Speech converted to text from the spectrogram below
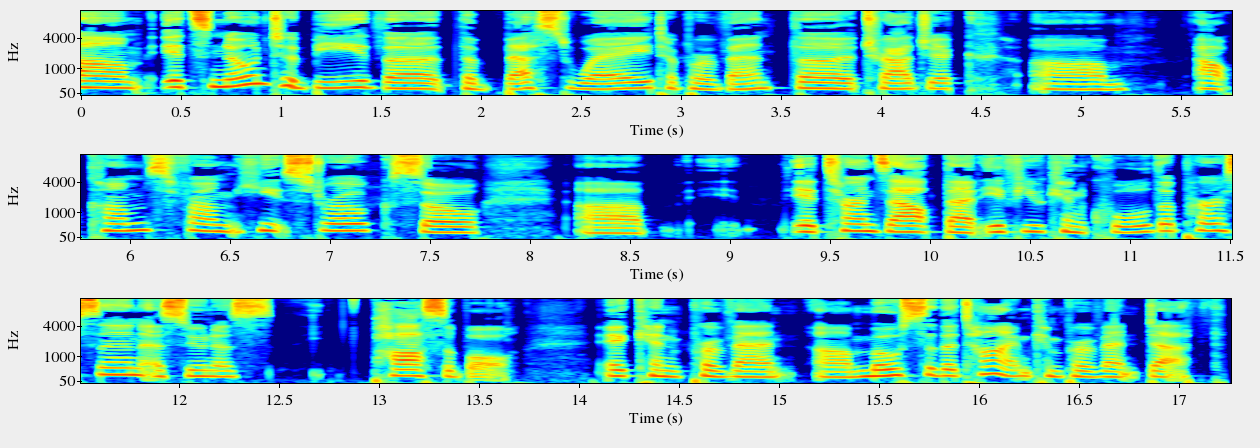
um, it's known to be the the best way to prevent the tragic um, outcomes from heat stroke. So uh, it turns out that if you can cool the person as soon as possible, it can prevent um, most of the time can prevent death.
